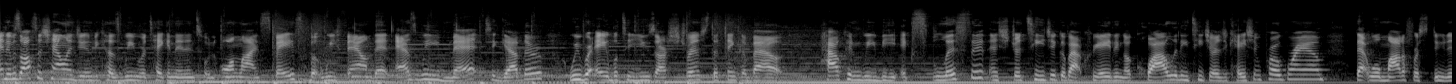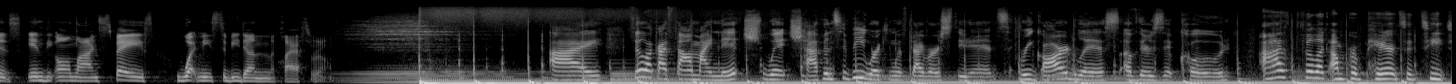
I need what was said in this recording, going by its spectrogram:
And it was also challenging because we were taking it into an online space, but we found that as we met together, we were able to use our strengths to think about how can we be explicit and strategic about creating a quality teacher education program that will model for students in the online space what needs to be done in the classroom. I feel like I found my niche, which happens to be working with diverse students, regardless of their zip code. I feel like I'm prepared to teach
